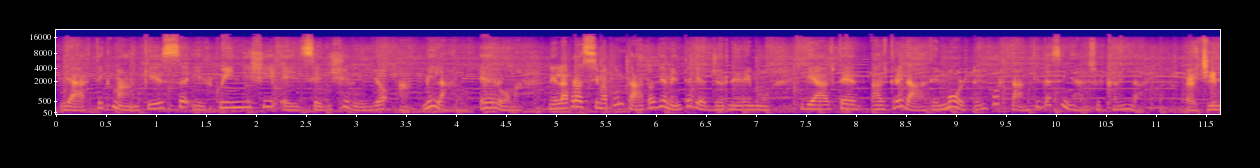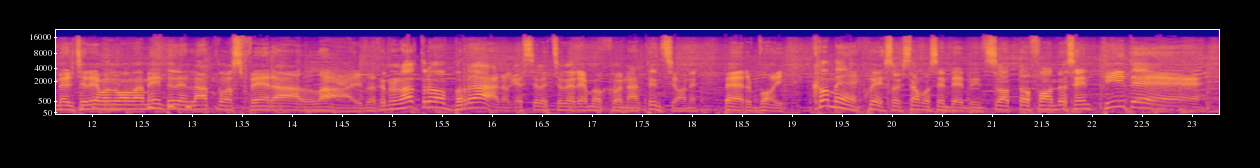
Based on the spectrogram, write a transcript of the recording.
gli Arctic Monkeys il 15 e il 16 luglio a Milano e Roma. Nella prossima puntata ovviamente vi aggiorneremo di altre, altre date molto importanti da segnare sul calendario. E ci immergeremo nuovamente nell'atmosfera live con un altro brano che selezioneremo con attenzione per voi. Come questo che stiamo sentendo in sottofondo, sentite!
